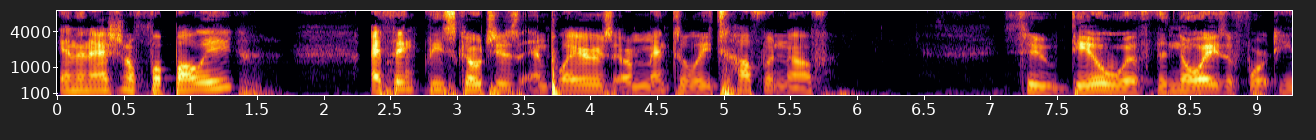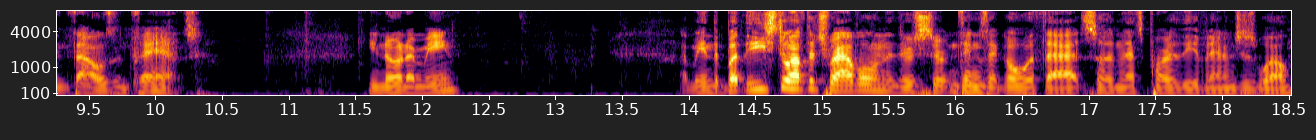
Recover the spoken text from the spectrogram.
in the National Football League? I think these coaches and players are mentally tough enough to deal with the noise of fourteen thousand fans. You know what I mean? I mean, but you still have to travel, and there's certain things that go with that. So, and that's part of the advantage as well.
